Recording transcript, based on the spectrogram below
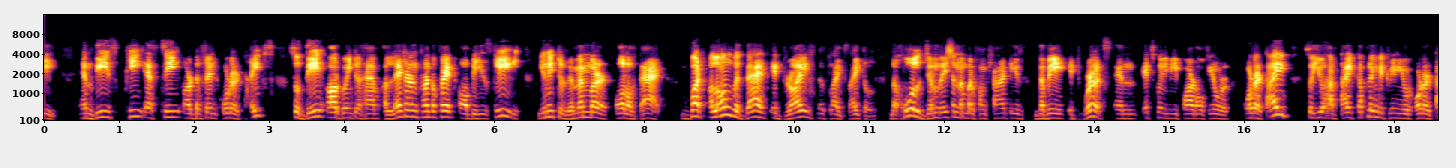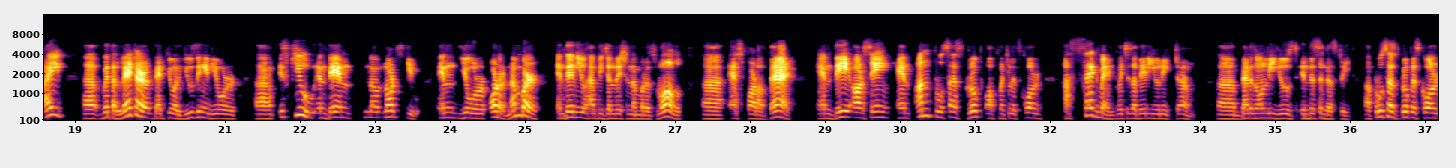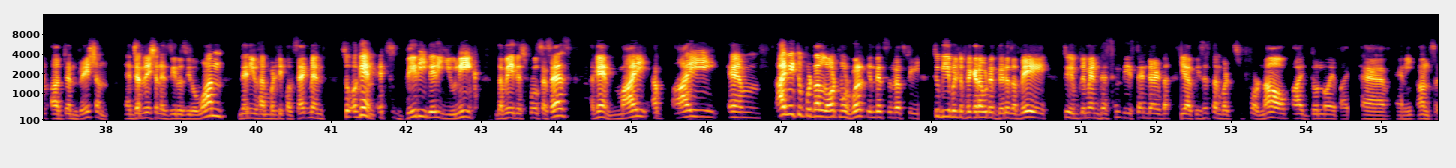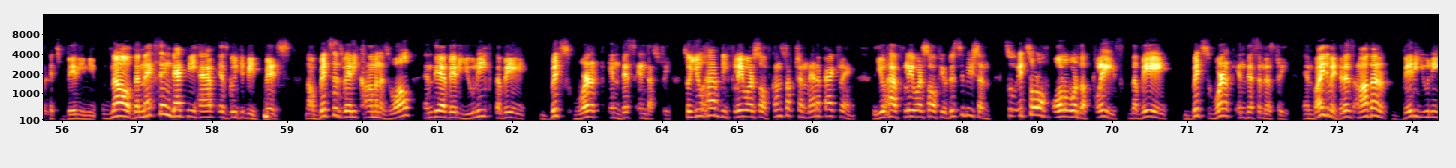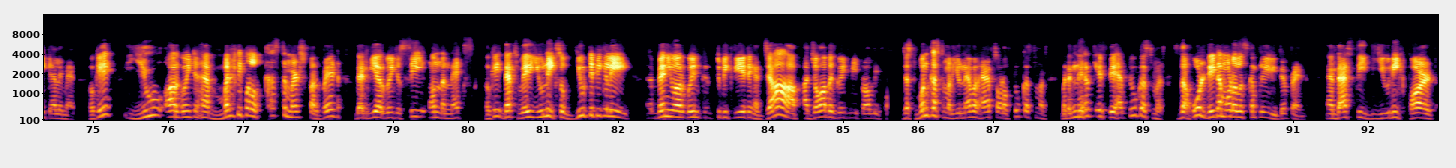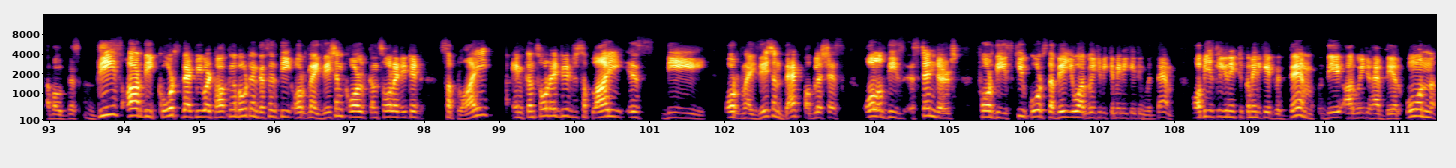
and these PST are different order types. So they are going to have a letter in front of it. Obviously, you need to remember all of that. But along with that, it drives this life cycle. The whole generation number functionality is the way it works, and it's going to be part of your order type. So you have tight coupling between your order type uh, with a letter that you are using in your uh, SKU, and then no, not SKU in your order number, and then you have the generation number as well uh, as part of that. And they are saying an unprocessed group of material is called a segment, which is a very unique term uh, that is only used in this industry. A process group is called a generation, and generation is 001. Then you have multiple segments. So again, it's very very unique the way this process is. Again, my uh, I am I need to put a lot more work in this industry to be able to figure out if there is a way to implement this in the standard ERP system. But for now, I don't know if I have any answer. It's very new. Now, the next thing that we have is going to be bits. Now, bits is very common as well, and they are very unique the way bits work in this industry. So you have the flavors of construction, manufacturing, you have flavors of your distribution. So it's sort of all over the place the way bits work in this industry. And by the way, there is another very unique element. Okay, you are going to have multiple customers per bid that we are going to see on the next. Okay, that's very unique. So you typically when you are going to be creating a job, a job is going to be probably just one customer. You never have sort of two customers. But in their case, they have two customers. So the whole data model is completely different. And that's the unique part about this. These are the codes that we were talking about. And this is the organization called Consolidated Supply. And Consolidated Supply is the organization that publishes all of these standards for these SKU codes the way you are going to be communicating with them. Obviously, you need to communicate with them. They are going to have their own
